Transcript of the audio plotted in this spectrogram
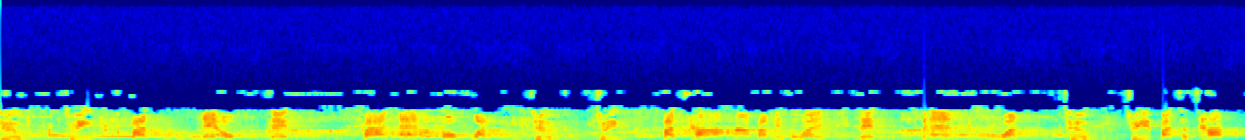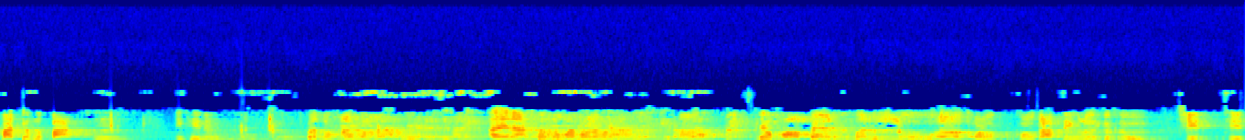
two three ปัดเน่อกเจ็ดแปด and อก one two three ปัดช้าห้าปัดไม่สวยเจ็ด and one two three ปัดชัดๆปัดก็คือปัด อืม อีกทีหนึ่งเปิดตรงมาแล้วคุยกันใช่ไหมอะไรนะ เปิดตรงมาแล้วเออเดี๋ยวขอเป็นเหมือนรูเอ่อโคโรโคโรกราฟจริงเลยก็คือ ชิดชิด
